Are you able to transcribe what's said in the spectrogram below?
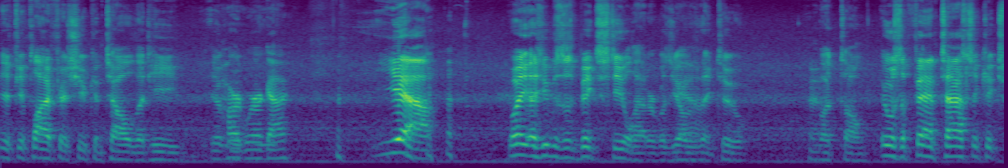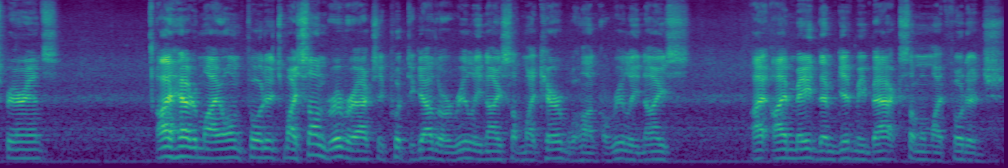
if you fly fish, you can tell that he it- Hardware guy. Yeah. well, he was a big steelheader was the other Yeah. thing too. Yeah. But um, it was a fantastic experience. I had my own footage. My son River actually put together a really nice of my caribou hunt. A really nice. I, I made them give me back some of my footage,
